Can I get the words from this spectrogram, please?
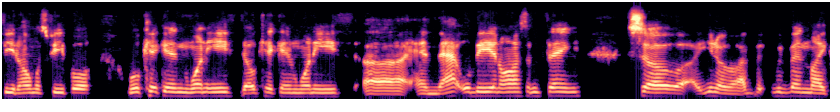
feed homeless people, we'll kick in one ETH. They'll kick in one ETH, uh, and that will be an awesome thing. So, uh, you know, I've, we've been like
